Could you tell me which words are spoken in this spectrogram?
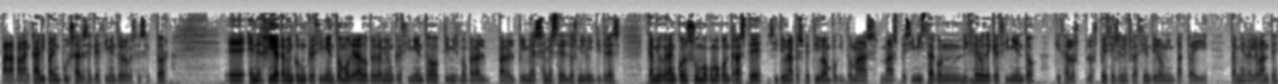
para apalancar y para impulsar ese crecimiento de lo que es el sector. Eh, energía también con un crecimiento moderado, pero también un crecimiento, optimismo para el, para el primer semestre del 2023. En cambio, gran consumo como contraste sí tiene una perspectiva un poquito más, más pesimista, con un ligero decrecimiento. Quizá los, los precios y la inflación tienen un impacto ahí también relevante.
